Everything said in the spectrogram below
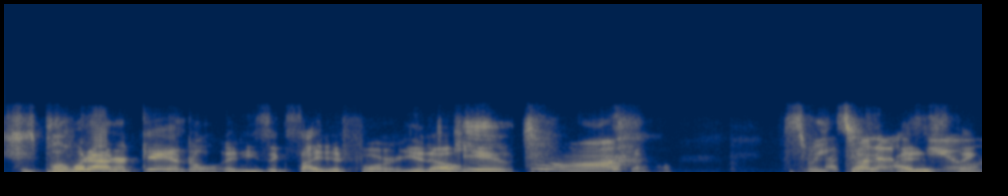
she's blowing out her candle and he's excited for her, you know. Cute, Aww. So, sweet. That's So one of I the just few. think-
